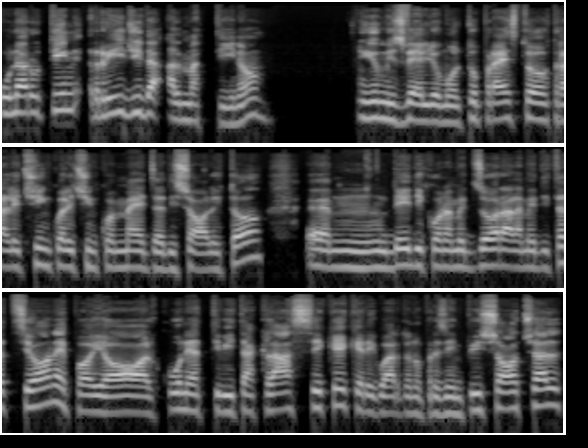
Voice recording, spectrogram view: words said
una routine rigida al mattino, io mi sveglio molto presto, tra le 5 e le 5 e mezza di solito, ehm, dedico una mezz'ora alla meditazione, poi ho alcune attività classiche che riguardano per esempio i social,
